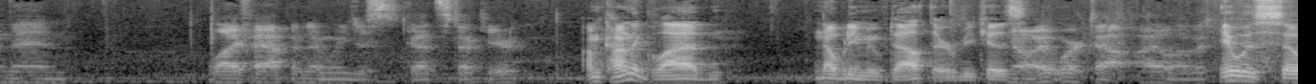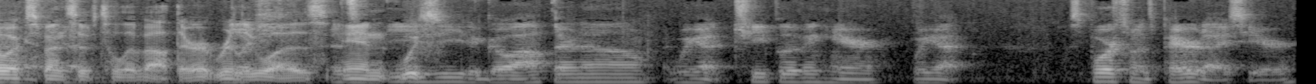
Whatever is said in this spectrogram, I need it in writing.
and then life happened, and we just got stuck here. I'm kind of glad nobody moved out there because No, it worked out. I love it. it was so Yeah. expensive to live out there. It really was, It's and we, easy to go out there now. We got cheap living here. We got sportsman's paradise here.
